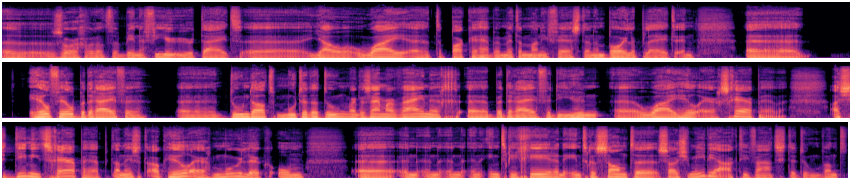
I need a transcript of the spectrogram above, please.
eh, zorgen we dat we binnen vier uur tijd eh, jouw Y eh, te pakken hebben met een manifest en een boilerplate. En eh, heel veel bedrijven eh, doen dat, moeten dat doen. Maar er zijn maar weinig eh, bedrijven die hun eh why heel erg scherp hebben. Als je die niet scherp hebt, dan is het ook heel erg moeilijk om een, een, een, een intrigerende, interessante social media activatie te doen. Want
